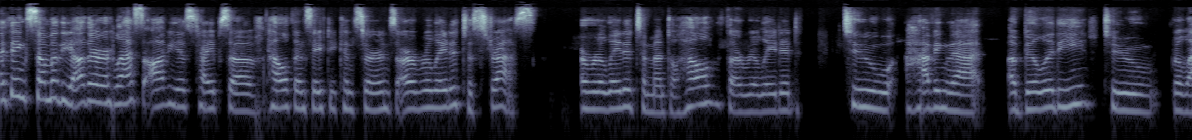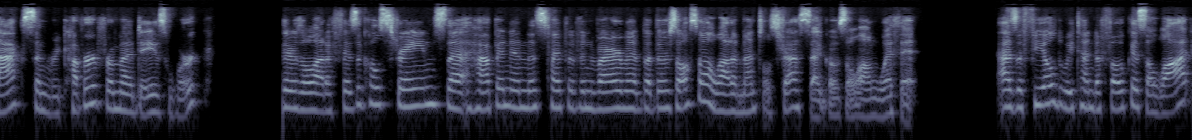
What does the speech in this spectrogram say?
I think some of the other less obvious types of health and safety concerns are related to stress, are related to mental health, are related to having that ability to relax and recover from a day's work. There's a lot of physical strains that happen in this type of environment, but there's also a lot of mental stress that goes along with it. As a field, we tend to focus a lot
